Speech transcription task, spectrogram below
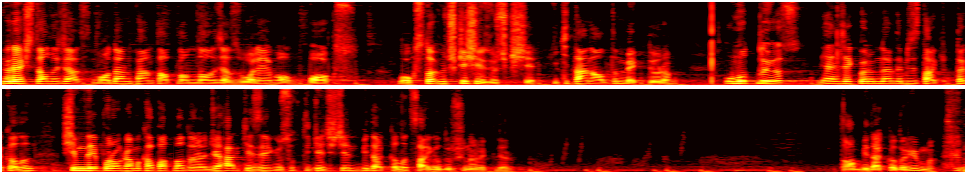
Güreşte alacağız, modern pentatlonda alacağız, voleybol, boks. Boksta 3 kişiyiz, 3 kişi. 2 tane altın bekliyorum. Umutluyuz. Gelecek bölümlerde bizi takipte kalın. Şimdi programı kapatmadan önce herkese Yusuf Dikeç için bir dakikalık saygı duruşuna bekliyorum. Tamam bir dakika durayım mı?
